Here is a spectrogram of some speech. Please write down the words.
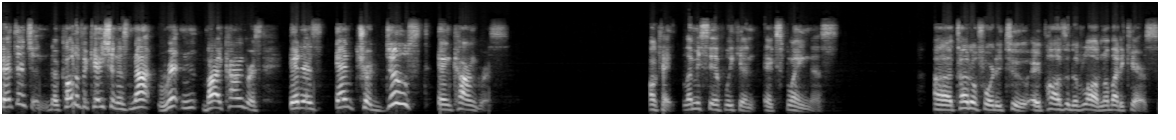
Pay attention. The codification is not written by Congress. It is introduced in Congress. Okay, let me see if we can explain this. Uh, Title 42, a positive law. Nobody cares.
